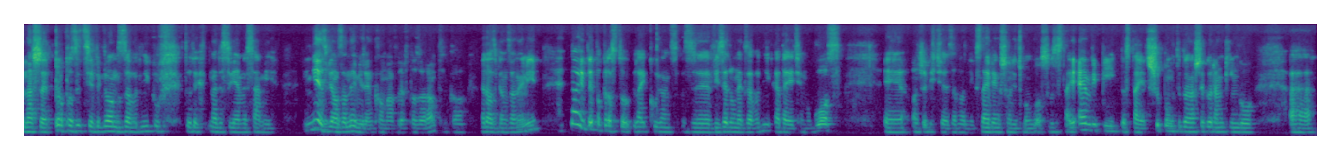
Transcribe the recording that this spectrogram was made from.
nasze propozycje wyglądu zawodników, których narysujemy sami niezwiązanymi rękoma wbrew pozorom, tylko rozwiązanymi. No i Wy po prostu lajkując z wizerunek zawodnika dajecie mu głos. E, Oczywiście zawodnik z największą liczbą głosów zostaje MVP, dostaje 3 punkty do naszego rankingu. E,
